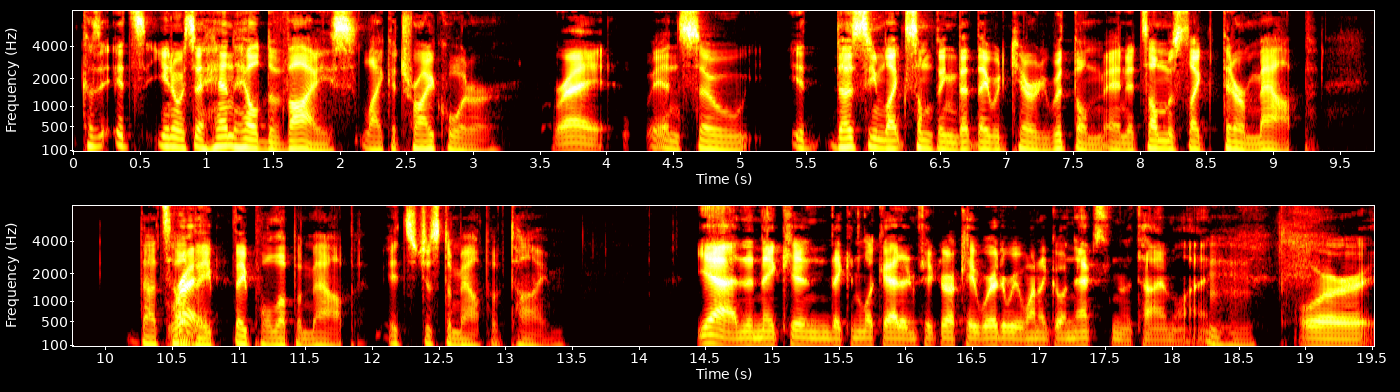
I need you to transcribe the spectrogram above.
Because it's you know it's a handheld device like a tricorder, Right. and so it does seem like something that they would carry with them, and it's almost like their map. That's how they Right. they pull up a map. It's just a map of time. Yeah, and then they can they can look at it and figure, okay, where do we want to go next in the timeline? Mm-hmm. Or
